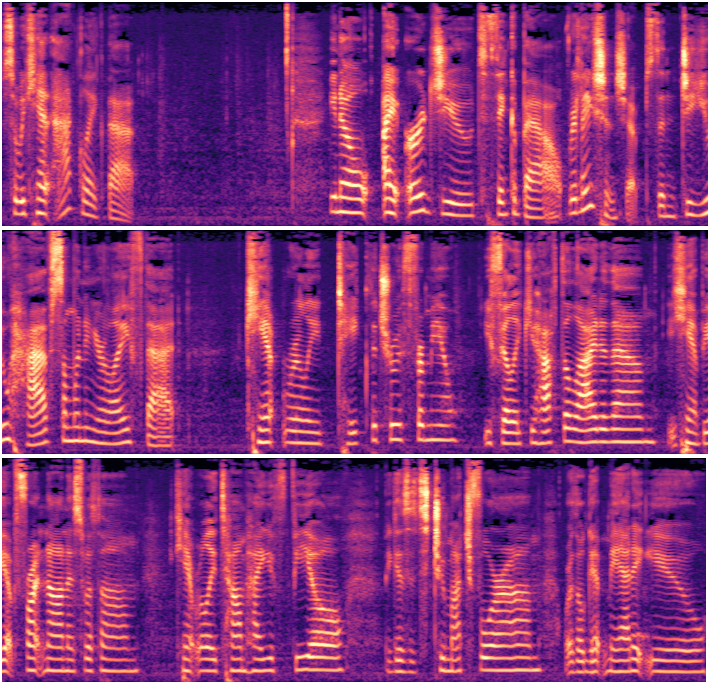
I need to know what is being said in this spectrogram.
so we can't act like that you know i urge you to think about relationships and do you have someone in your life that can't really take the truth from you you feel like you have to lie to them. You can't be upfront and honest with them. You can't really tell them how you feel because it's too much for them, or they'll get mad at you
